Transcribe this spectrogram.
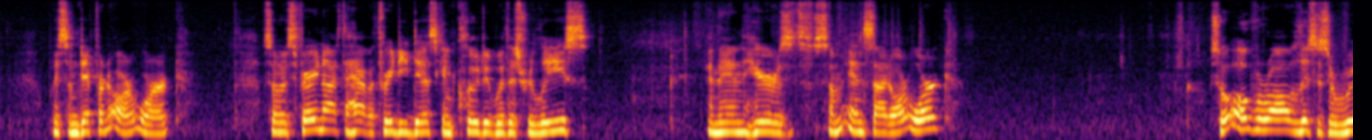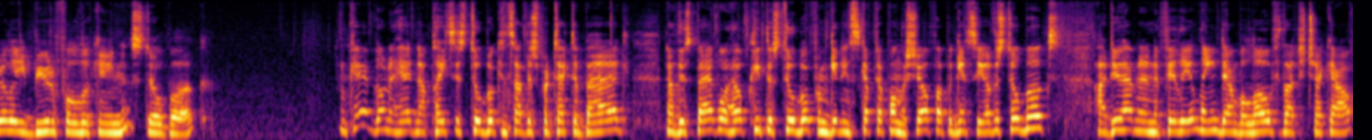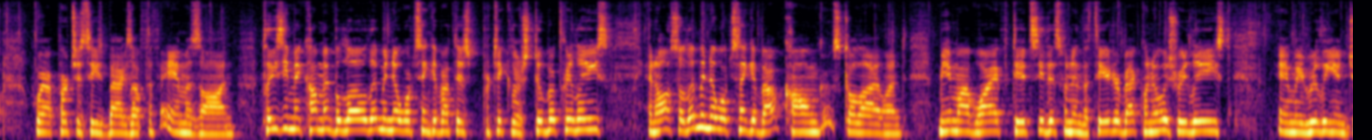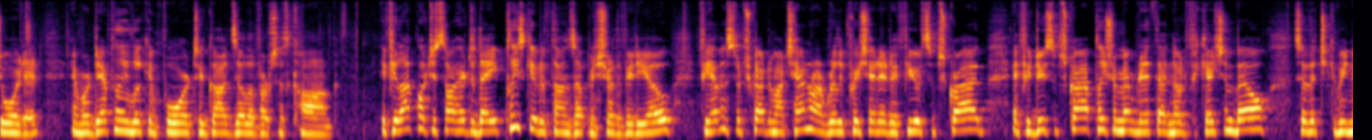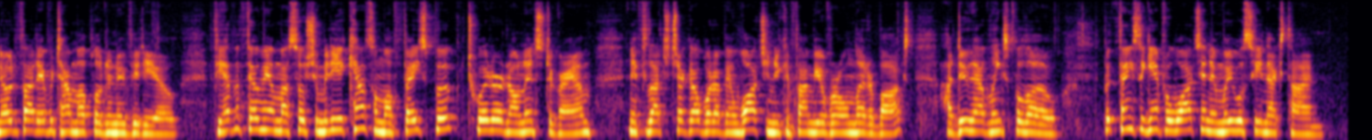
with some different artwork. So it's very nice to have a 3D disc included with this release. And then here's some inside artwork. So overall, this is a really beautiful looking steelbook. Okay, I've gone ahead and I placed this steelbook inside this protective bag. Now this bag will help keep the steelbook from getting scuffed up on the shelf up against the other steelbooks. I do have an affiliate link down below if you'd like to check out where I purchased these bags off of Amazon. Please leave me a comment below. Let me know what you think about this particular steelbook release. And also let me know what you think about Kong Skull Island. Me and my wife did see this one in the theater back when it was released and we really enjoyed it. And we're definitely looking forward to Godzilla vs. Kong. If you like what you saw here today, please give it a thumbs up and share the video. If you haven't subscribed to my channel, I really appreciate it if you would subscribe. If you do subscribe, please remember to hit that notification bell so that you can be notified every time I upload a new video. If you haven't followed me on my social media accounts, I'm on Facebook, Twitter, and on Instagram. And if you'd like to check out what I've been watching, you can find me over on Letterboxd. I do have links below. But thanks again for watching, and we will see you next time.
